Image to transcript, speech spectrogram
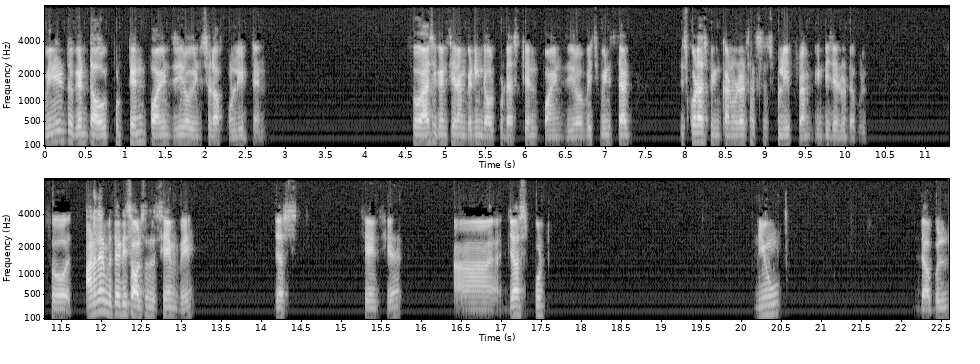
we need to get the output 10.0 instead of only 10. So as you can see, I'm getting the output as 10.0, which means that this code has been converted successfully from integer to double. So another method is also the same way. Just change here. Uh, just put new double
